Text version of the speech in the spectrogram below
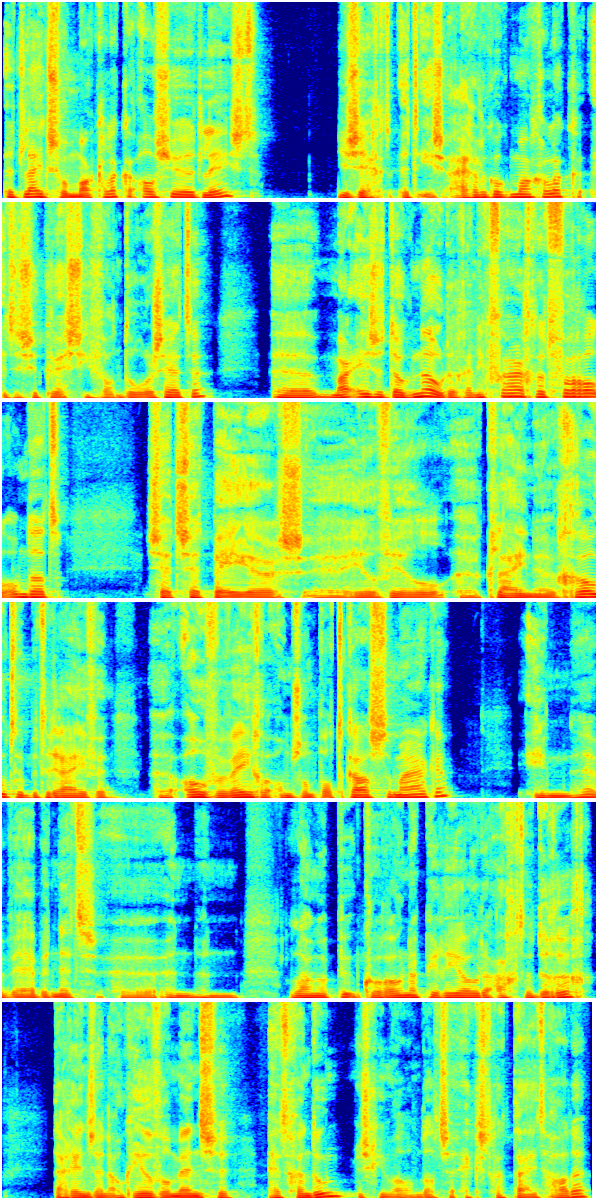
Het lijkt zo makkelijk als je het leest. Je zegt het is eigenlijk ook makkelijk. Het is een kwestie van doorzetten. Uh, maar is het ook nodig? En ik vraag dat vooral omdat ZZP'ers, uh, heel veel kleine, grote bedrijven overwegen om zo'n podcast te maken in. Hè, we hebben net uh, een, een lange coronaperiode achter de rug. Daarin zijn ook heel veel mensen het gaan doen. Misschien wel omdat ze extra tijd hadden.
